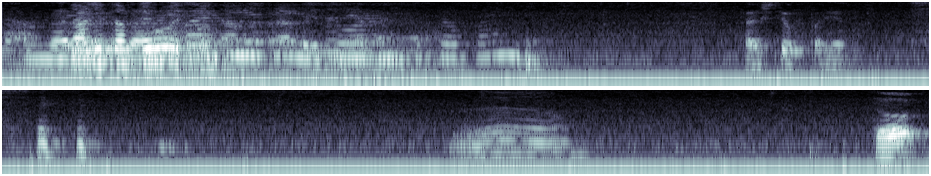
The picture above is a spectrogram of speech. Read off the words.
Да, они там приводятся. Так все в порядке. Да. То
